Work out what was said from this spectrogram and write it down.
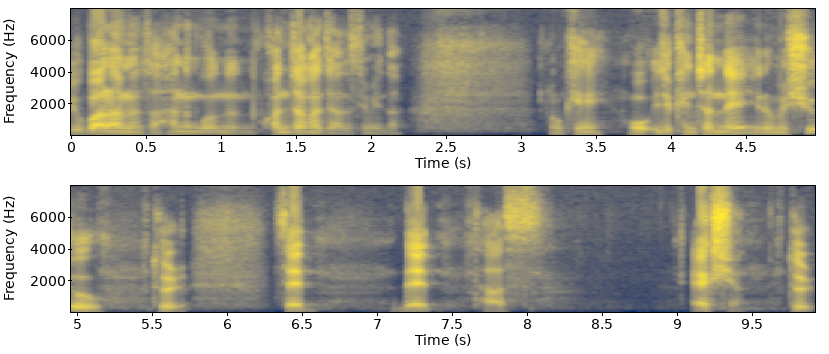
유발하면서 하는 거는 권장하지 않습니다. 오케이. 어, 이제 괜찮네? 이러면 슈. 둘, 셋, 넷, 다섯. 액션. 둘,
